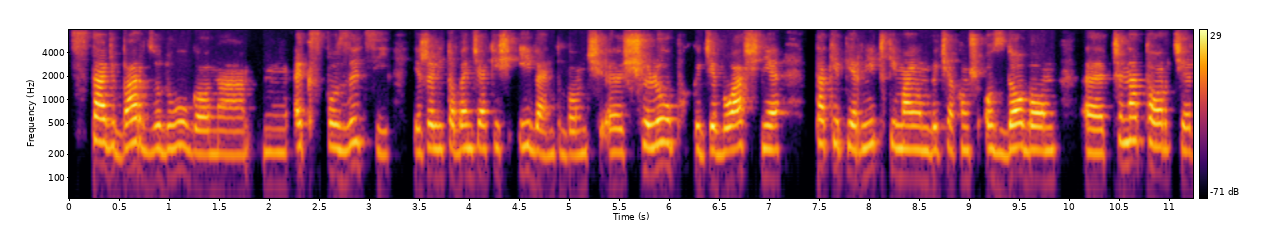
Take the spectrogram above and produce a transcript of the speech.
stać bardzo długo na mm, ekspozycji, jeżeli to będzie jakiś event bądź e, ślub, gdzie właśnie takie pierniczki mają być jakąś ozdobą, e, czy na torcie,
